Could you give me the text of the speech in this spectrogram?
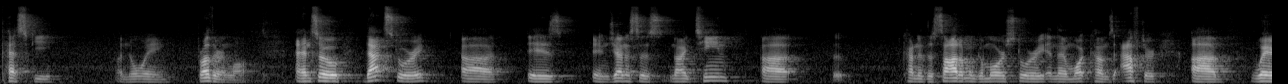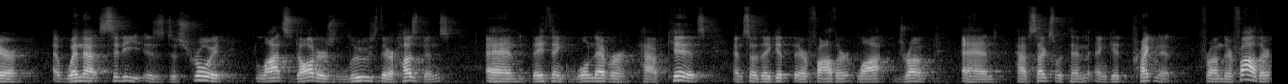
pesky, annoying brother in law. And so that story uh, is in Genesis 19, uh, kind of the Sodom and Gomorrah story, and then what comes after, uh, where uh, when that city is destroyed, Lot's daughters lose their husbands, and they think we'll never have kids, and so they get their father, Lot, drunk and have sex with him and get pregnant from their father.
